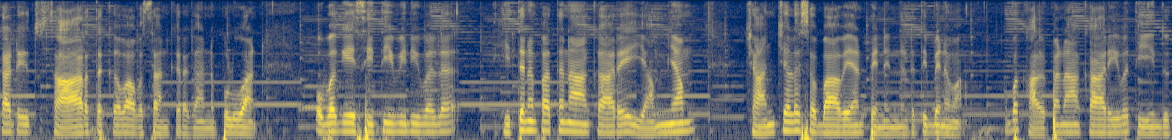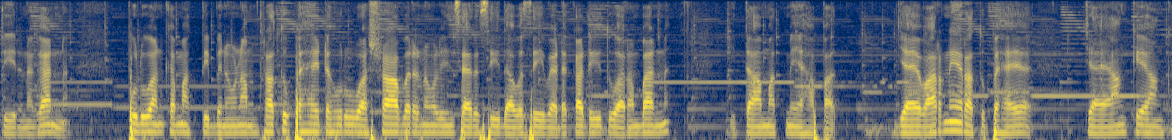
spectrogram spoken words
කටයුතු සාර්ථකව අවසන් කරගන්න පුළුවන්. ඔබගේ සිතිවිලි වල හිතන පතන ආකාරයේ යම් යම් චංචල ස්වභාවයන් පෙනෙන්නට තිබෙනවා. ඔබ කල්පනාකාරීව තීන්දුව తీරන ගන්න. පුළුවන්කමක් තිබෙනව නම් රතු පැහැයට හුරු වස්ත්‍රාභරණ වලින් සැරසී දවසේ වැඩ කටයුතු ආරම්භන්න. ඊටමත් මේ යහපත්. ජය වර්ණය රතු පැහැය ජය අංකය අංක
